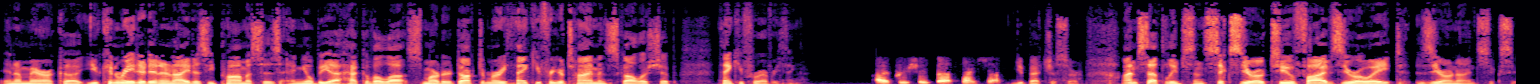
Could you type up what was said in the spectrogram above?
in America. You can read it in a night as he promises, and you'll be a heck of a lot smarter. Dr. Murray, thank you for your time and scholarship. Thank you for everything. I appreciate that. You betcha, sir. I'm Seth Leibsohn, 602 508 0960.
